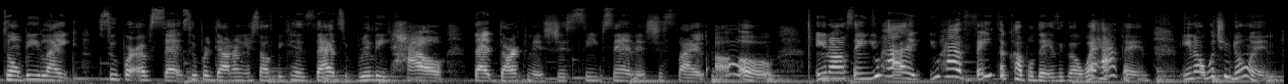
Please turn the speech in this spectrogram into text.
Don't be like super upset, super down on yourself because that's really how that darkness just seeps in. It's just like, oh, you know I'm saying? You had you had faith a couple days ago. What happened? You know, what you doing?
